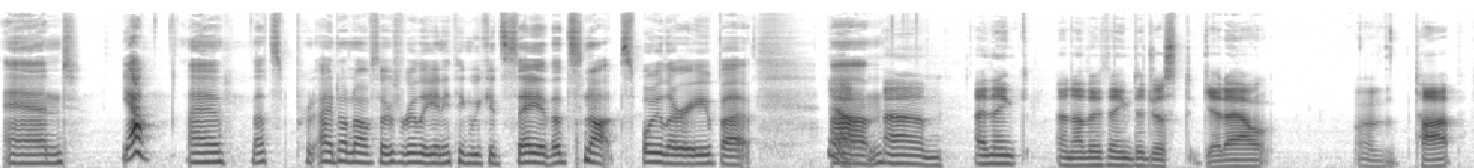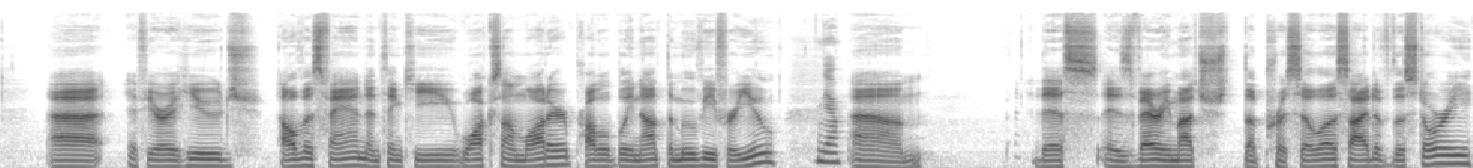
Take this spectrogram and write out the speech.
And yeah, uh, that's pr- I don't know if there's really anything we could say that's not spoilery, but Yeah. um, Um, I think another thing to just get out of the top, uh, if you're a huge Elvis fan and think he walks on water, probably not the movie for you. yeah, Um, this is very much the Priscilla side of the story.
